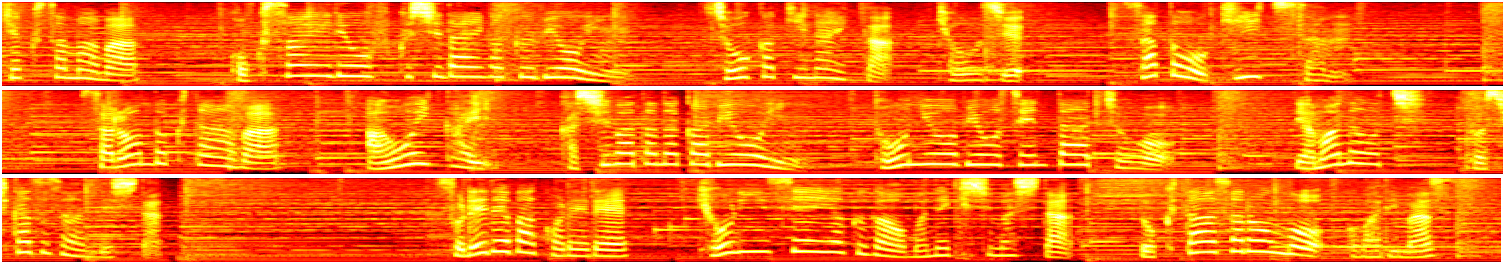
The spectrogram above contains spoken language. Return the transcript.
客様は国際医療福祉大学病院消化器内科教授佐藤喜一さんサロンドクターは青い会柏田中病院糖尿病センター長山内俊和さんでした。それではこれで恐林製薬がお招きしましたドクターサロンを終わります。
